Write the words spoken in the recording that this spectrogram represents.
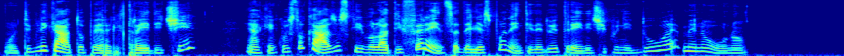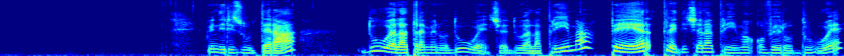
moltiplicato per il 13 e anche in questo caso scrivo la differenza degli esponenti dei due 13, quindi 2 meno 1. Quindi risulterà 2 alla 3 meno 2, cioè 2 alla prima, per 13 alla prima, ovvero 2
